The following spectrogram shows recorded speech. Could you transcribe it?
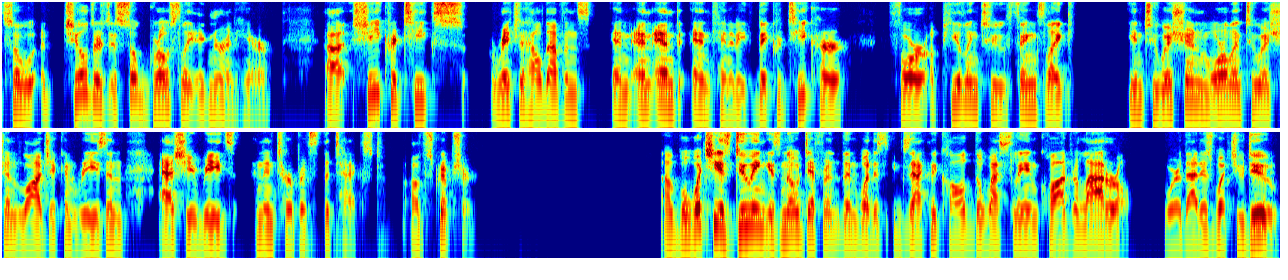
so childers is so grossly ignorant here uh, she critiques rachel held evans and and and and kennedy they critique her for appealing to things like intuition moral intuition logic and reason as she reads and interprets the text of scripture uh, but what she is doing is no different than what is exactly called the wesleyan quadrilateral where that is what you do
